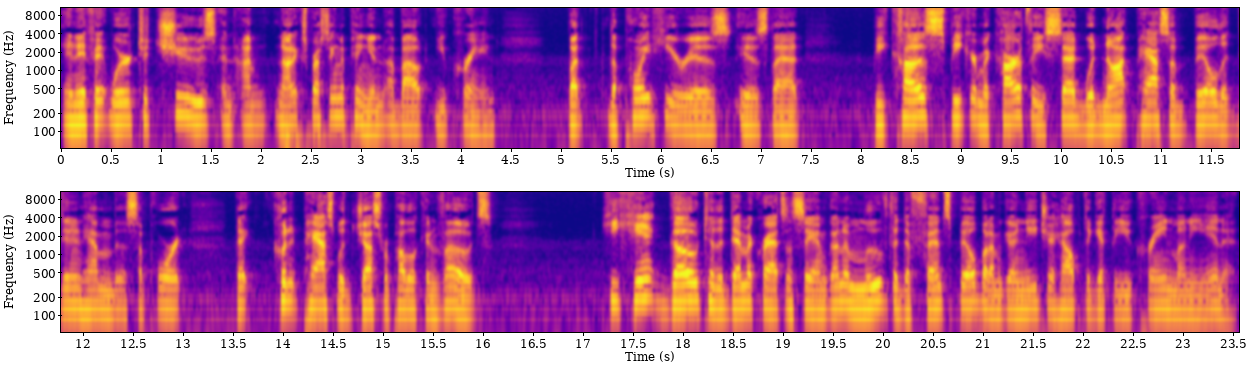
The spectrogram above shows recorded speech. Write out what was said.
And if it were to choose, and I'm not expressing an opinion about Ukraine, but the point here is is that because Speaker McCarthy said would not pass a bill that didn't have support that couldn't pass with just Republican votes, he can't go to the Democrats and say, I'm going to move the defense bill, but I'm going to need your help to get the Ukraine money in it.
